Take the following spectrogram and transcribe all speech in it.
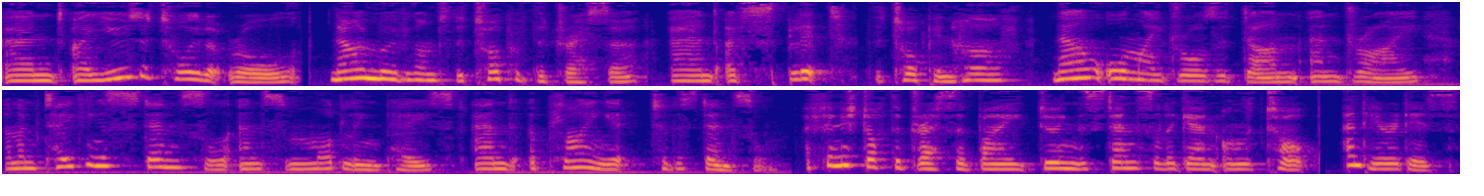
and I use a toilet roll. Now I'm moving on to the top of the dresser and I've split the top in half. Now all my drawers are done and dry and I'm taking a stencil and some modelling paste and applying it to the stencil. I finished off the dresser by doing the stencil again on the top and here it is.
